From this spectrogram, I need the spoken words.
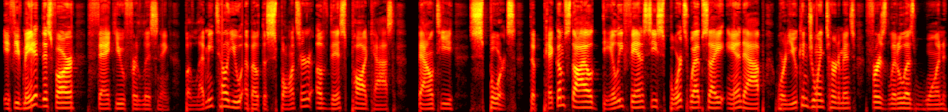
If you've made it this far, thank you for listening. But let me tell you about the sponsor of this podcast, Bounty Sports, the Pick'em style daily fantasy sports website and app where you can join tournaments for as little as $1.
